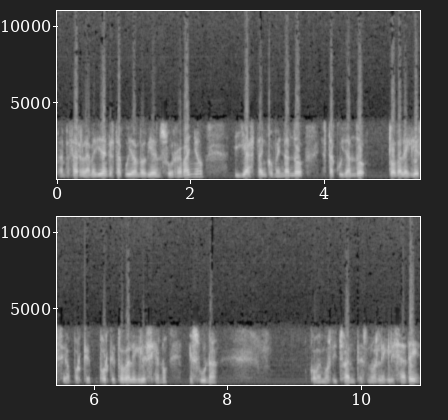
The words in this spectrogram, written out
Para empezar, en la medida en que está cuidando bien su rebaño, y ya está encomendando, está cuidando toda la iglesia, porque, porque toda la iglesia no es una, como hemos dicho antes, no es la iglesia de,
